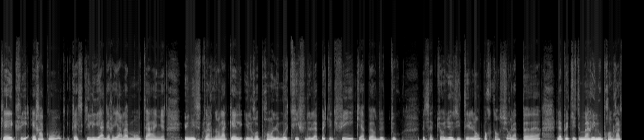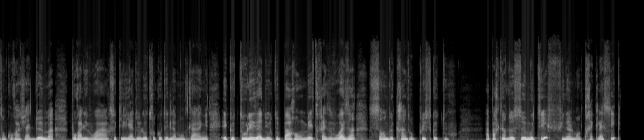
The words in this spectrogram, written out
qui a écrit et raconte Qu'est-ce qu'il y a derrière la montagne Une histoire dans laquelle il reprend le motif de la petite fille qui a peur de tout. Mais sa curiosité l'emportant sur la peur, la petite Marilou prendra son courage à deux mains pour aller voir ce qu'il y a de l'autre côté de la montagne et que tous les adultes, parents, maîtresses, voisins semblent craindre plus que tout. À partir de ce motif, finalement très classique,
